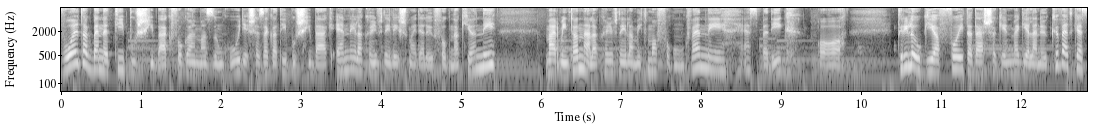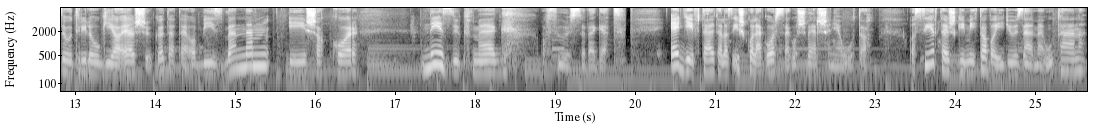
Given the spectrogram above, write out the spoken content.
Voltak benne típushibák, fogalmazzunk úgy, és ezek a típushibák ennél a könyvnél is majd elő fognak jönni, mármint annál a könyvnél, amit ma fogunk venni, ez pedig a trilógia folytatásaként megjelenő következő trilógia első kötete, a Bíz bennem, és akkor nézzük meg a fülszöveget. Egy év telt el az iskolák országos versenye óta. A Szirtes Gimi tavalyi győzelme után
